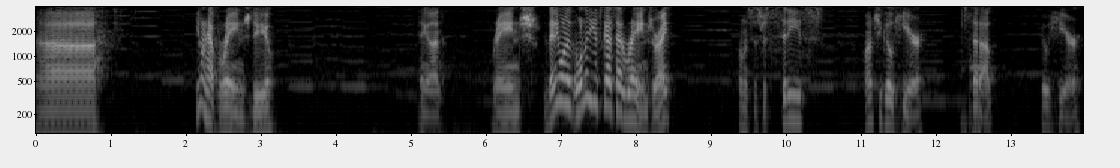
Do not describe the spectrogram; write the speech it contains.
Uh... You don't have range, do you? Hang on. Range. Did anyone... One of these guys had range, right? Bonuses for cities. Why don't you go here? Set up. Go here.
